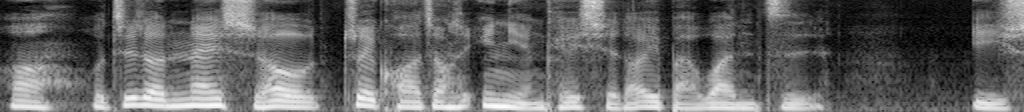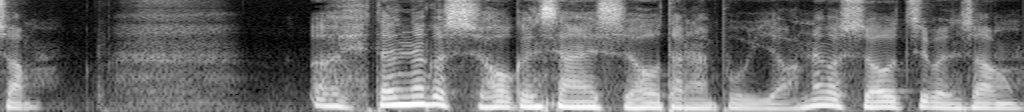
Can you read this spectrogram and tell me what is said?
啊，我记得那时候最夸张是一年可以写到一百万字以上，哎，但那个时候跟现在时候当然不一样。那个时候基本上，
